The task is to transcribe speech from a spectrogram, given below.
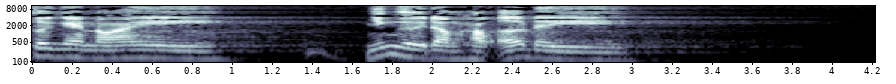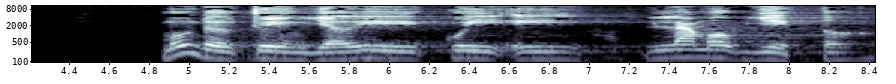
Tôi nghe nói Những người đồng học ở đây Muốn được truyền giới quy y Là một việc tốt.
